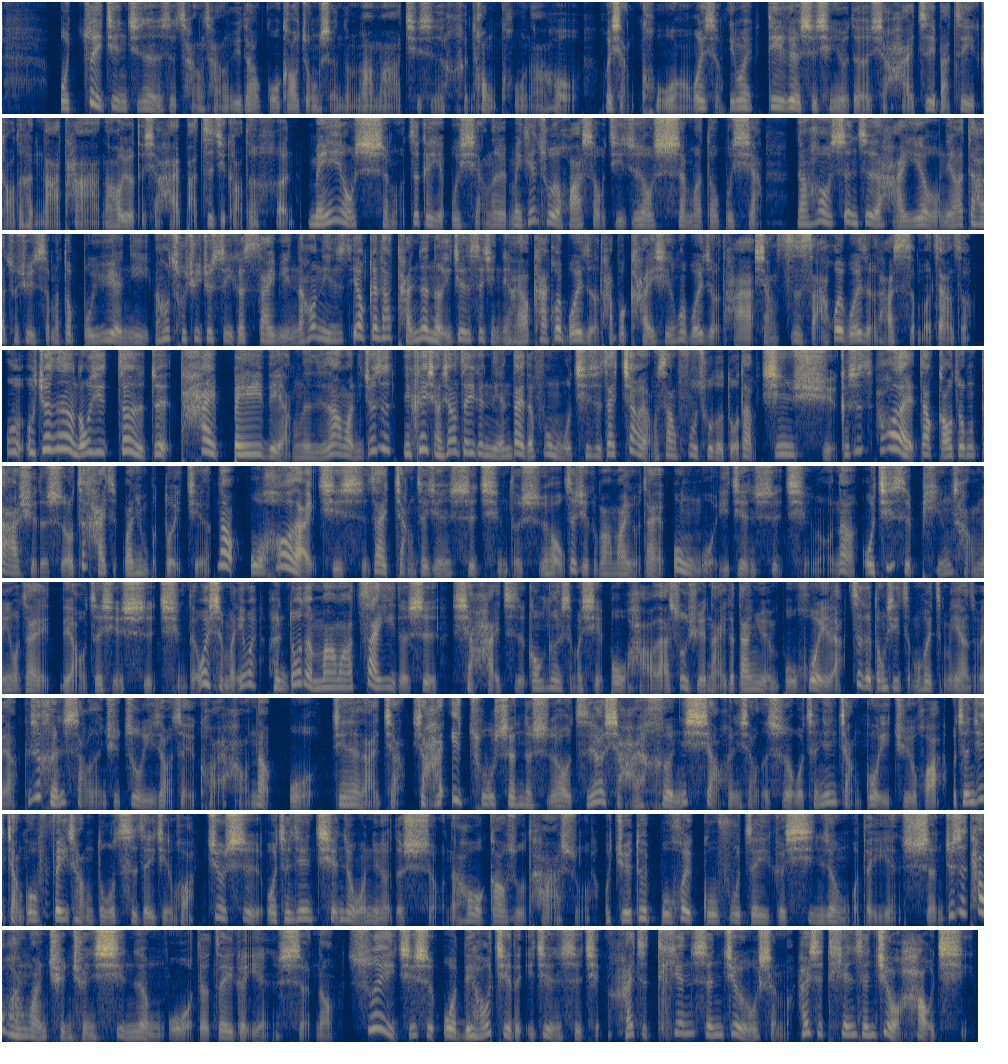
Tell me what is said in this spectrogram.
我最近真的是常常遇到国高中生的妈妈，其实很痛苦，然后会想哭哦。为什么？因为第一个事情，有的小孩自己把自己搞得很邋遢，然后有的小孩把自己搞得很没有什么，这个也不想，那个每天除了滑手机之后，什么都不想。然后甚至还有，你要带他出去，什么都不愿意。然后出去就是一个塞饼。然后你要跟他谈任何一件事情，你还要看会不会惹他不开心，会不会惹他想自杀，会不会惹他什么这样子。我我觉得那种东西真的对太悲凉了，你知道吗？你就是你可以想象这一个年代的父母，其实在教养上付出了多大的心血。可是他后来到高中、大学的时候，这孩子完全不对劲。那我后来其实在讲这件事情的时候，这几个妈妈有在问我一件事情哦。那我其实平常没有在聊这些事情的，为什么？因为很多的妈妈在意的是小孩子功课什么写不好啦，数学哪一个单元不会啦，这个东西怎么会怎么样怎么样？可是很少人去注意到这一块。好，那我。今天来讲，小孩一出生的时候，只要小孩很小很小的时候，我曾经讲过一句话，我曾经讲过非常多次这一句话，就是我曾经牵着我女儿的手，然后我告诉她说，我绝对不会辜负这一个信任我的眼神，就是她完完全全信任我的这一个眼神哦。所以，其实我了解的一件事情，孩子天生就有什么？孩子天生就有好奇。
